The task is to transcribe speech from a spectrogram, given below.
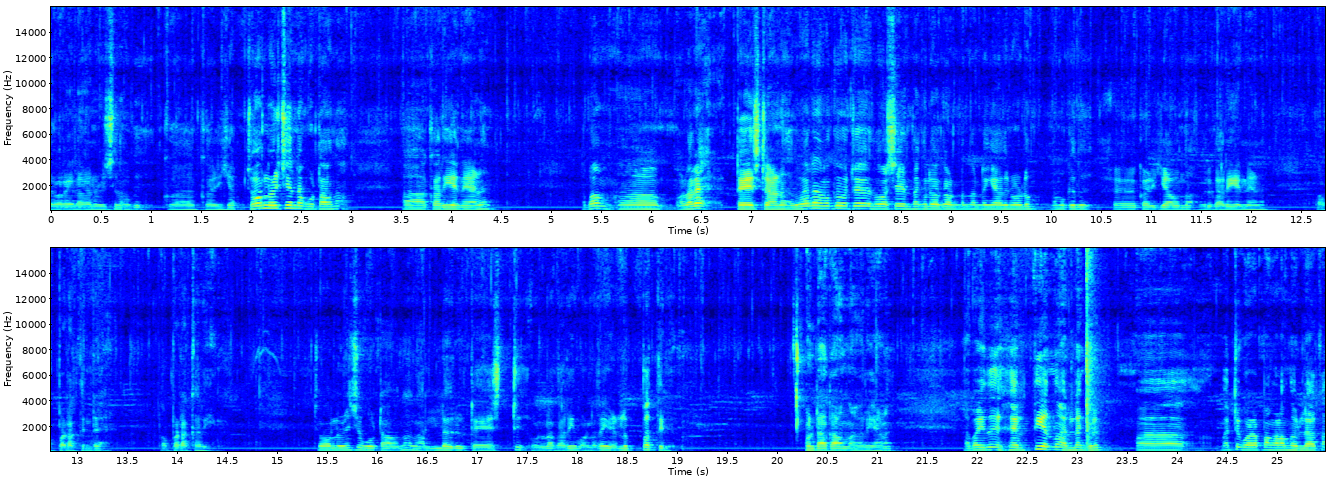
ഡോറയിലങ്ങനെ ഒഴിച്ച് നമുക്ക് കഴിക്കാം. ചോറിലൊഴിച്ച് തന്നെ കൂട്ടാവുന്ന കറി തന്നെയാണ് അപ്പം വളരെ ടേസ്റ്റാണ്. അതുപോലെ നമുക്ക് മറ്റേ ദോശ എന്തെങ്കിലുമൊക്കെ ഉണ്ടെന്നുണ്ടെങ്കിൽ അതിനോടും നമുക്കിത് കഴിക്കാവുന്ന ഒരു കറി തന്നെയാണ്. പപ്പടത്തിന്റെ പപ്പടക്കറി. ചോറിലൊഴിച്ച് കൂട്ടാവുന്ന നല്ലൊരു ടേസ്റ്റ് ഉള്ള കറി വളരെ എളുപ്പത്തിൽ ഉണ്ടാക്കാവുന്ന കറിയാണ്. അപ്പോൾ ഇത് ഹെൽത്തി ഒന്നും അല്ലെങ്കിലും മറ്റു മറ്റ് കുഴപ്പങ്ങളൊന്നും ഇല്ലാത്ത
